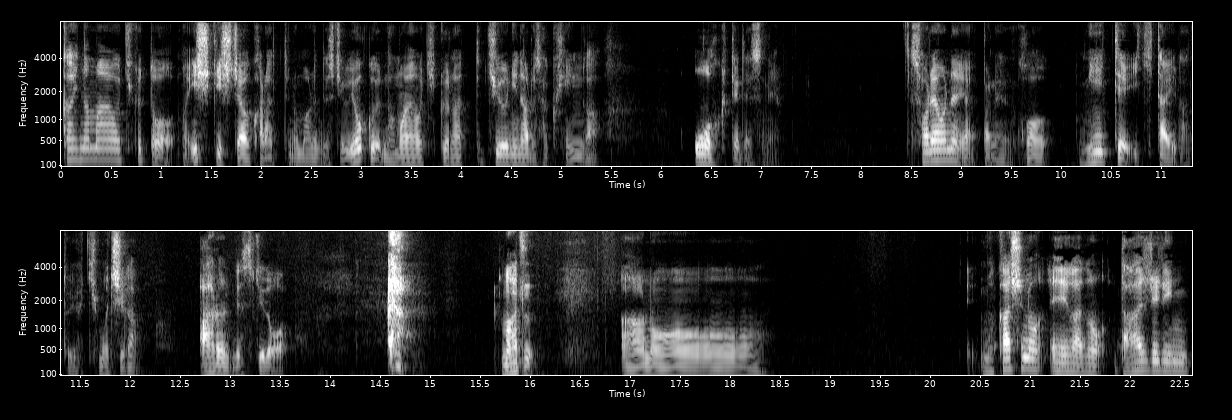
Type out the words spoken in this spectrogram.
回名前を聞くと、まあ、意識しちゃうからっていうのもあるんですけどよく名前を聞くなって急になる作品が多くてですね。それをねやっぱねこう見ていきたいなという気持ちがあるんですけど まずあのー、昔の映画の「ダージリン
